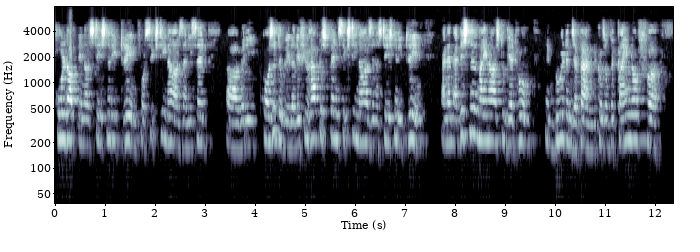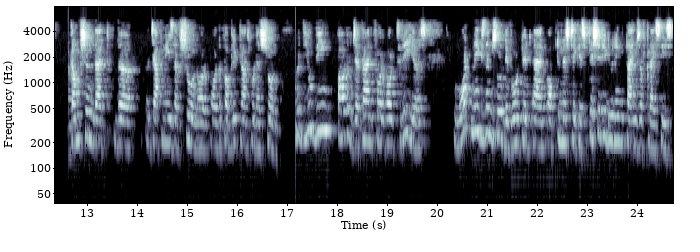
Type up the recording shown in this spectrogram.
holed up in a stationary train for 16 hours, and he said uh, very positively that if you have to spend 16 hours in a stationary train and an additional 9 hours to get home, then do it in Japan because of the kind of uh, gumption that the Japanese have shown or, or the public transport has shown. With you being part of Japan for about three years, what makes them so devoted and optimistic, especially during times of crisis?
